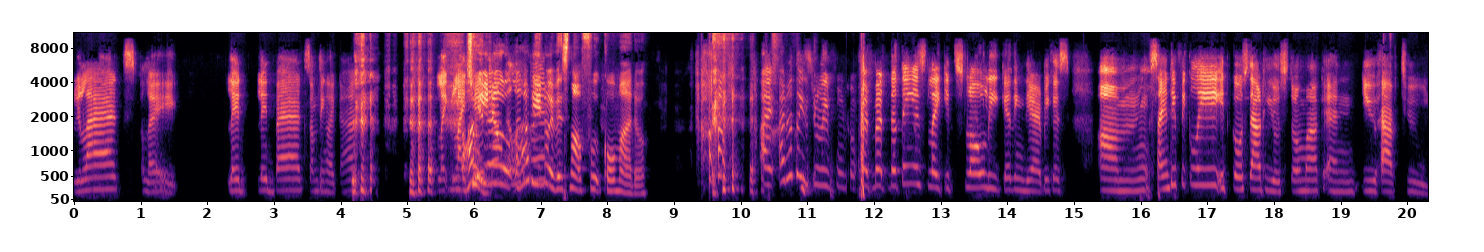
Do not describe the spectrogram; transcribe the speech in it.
relaxed, like laid laid back, something like that. Like like How do you know? How do you know if it's not food coma though? I, I don't think it's really food coma. But but the thing is like it's slowly getting there because um scientifically it goes down to your stomach and you have to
